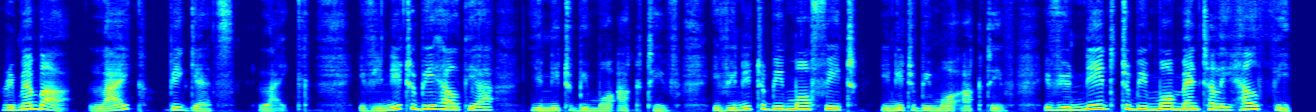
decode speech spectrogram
Remember, like begets like. If you need to be healthier, you need to be more active. If you need to be more fit, you need to be more active. If you need to be more mentally healthy,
